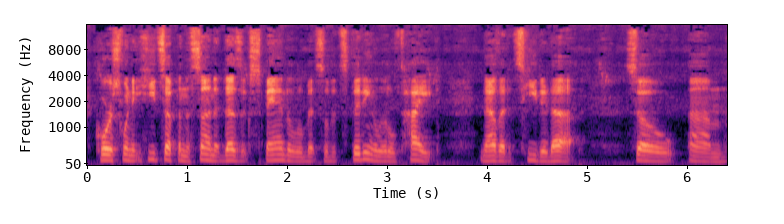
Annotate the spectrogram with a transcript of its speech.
Of course, when it heats up in the sun, it does expand a little bit, so it's fitting a little tight now that it's heated up. So, um,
